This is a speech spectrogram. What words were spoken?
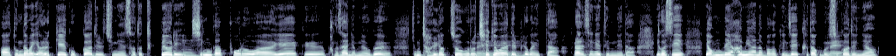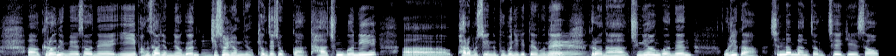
아, 동남아 10개 국가들 중에서도 특별히 음. 싱가포르와의 그 방산 협력을 좀 전략적으로 네. 챙겨와야 될 필요가 있다라는 생각이 듭니다. 이것이 영내 함의하는 바가 굉장히 크다고 볼수 네. 있거든요. 아, 그런 의미에서는 이 방산 협력은 음. 기술 협력, 경제 효과 다 충분히 아, 바라볼 수 있는 부분이기 때문에 네. 그러나 중요한 거는 우리가 신남방 정책에서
